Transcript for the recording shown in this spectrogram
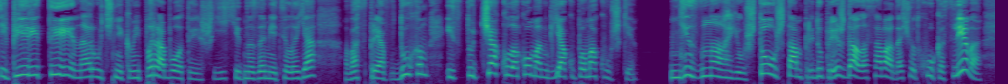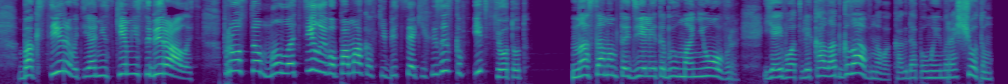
«Теперь и ты наручниками поработаешь», — ехидно заметила я, воспряв духом и стуча кулаком Ангьяку по макушке. Не знаю, что уж там предупреждала сова насчет хука слева, боксировать я ни с кем не собиралась, просто молотила его по маковке без всяких изысков и все тут. На самом-то деле это был маневр. Я его отвлекала от главного, когда, по моим расчетам,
